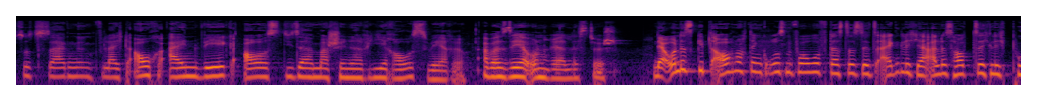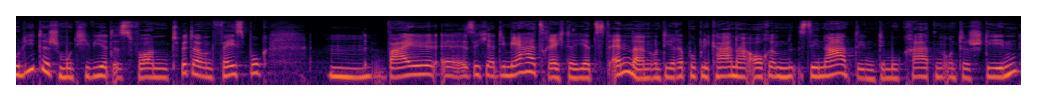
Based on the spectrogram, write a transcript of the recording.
sozusagen vielleicht auch ein Weg aus dieser Maschinerie raus wäre. Aber sehr unrealistisch. Ja, und es gibt auch noch den großen Vorwurf, dass das jetzt eigentlich ja alles hauptsächlich politisch motiviert ist von Twitter und Facebook, hm. Weil äh, sich ja die Mehrheitsrechte jetzt ändern und die Republikaner auch im Senat den Demokraten unterstehen.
